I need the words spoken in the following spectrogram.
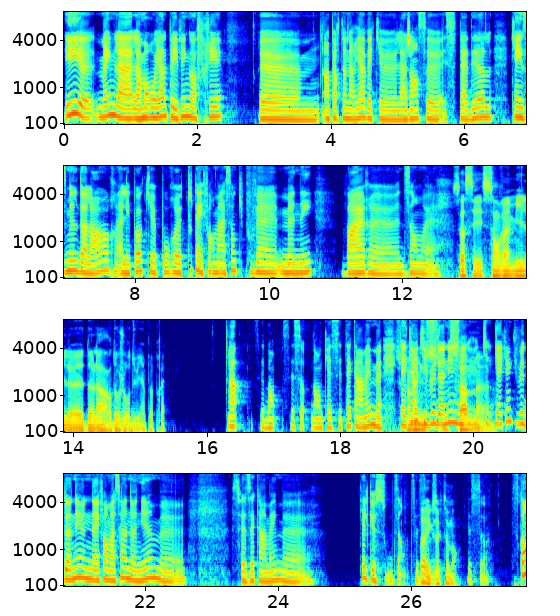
et même la, la Mont-Royal Paving offrait, euh, en partenariat avec euh, l'agence euh, Citadel, 15 000 à l'époque pour toute information qui pouvait mener vers, disons. Ça, c'est 120 000 dollars d'aujourd'hui à peu près. ah, c'est bon, c'est ça. Donc, euh, c'était quand même euh, quelqu'un qui veut donner une euh, quelqu'un qui veut donner une information anonyme euh, se faisait quand même euh, quelques sous, disons. exactement. C'est ça. Ce qu'on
